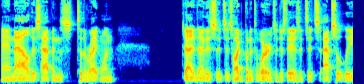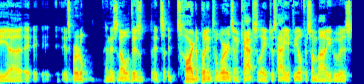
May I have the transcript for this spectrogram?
and now this happens to the right one I mean, it's, it's, it's hard to put into words. It just is. It's it's absolutely uh, it, it's brutal, and there's no there's it's it's hard to put into words and encapsulate just how you feel for somebody who has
